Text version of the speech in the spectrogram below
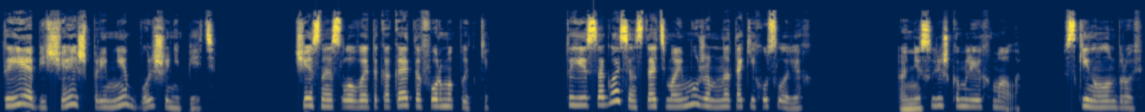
«Ты обещаешь при мне больше не петь. Честное слово, это какая-то форма пытки. Ты согласен стать моим мужем на таких условиях?» «А не слишком ли их мало?» — вскинул он бровь.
